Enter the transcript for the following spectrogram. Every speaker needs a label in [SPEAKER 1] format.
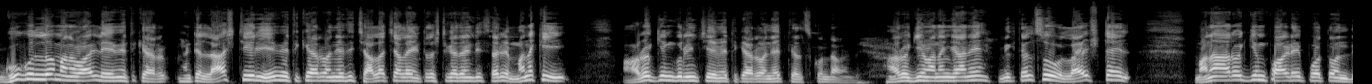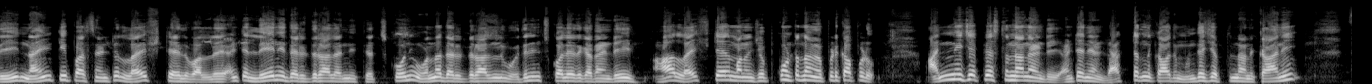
[SPEAKER 1] గూగుల్లో మన వాళ్ళు ఏమి వెతికారు? అంటే లాస్ట్ ఇయర్ ఏమి వెతికారు అనేది చాలా చాలా ఇంట్రెస్ట్ కదండి. సరే మనకి ఆరోగ్యం గురించి ఏమి వెతికారు అనేది తెలుసుకుందామండి. ఆరోగ్యం అనగానే మీకు తెలుసు లైఫ్ స్టైల్ మన ఆరోగ్యం పాడైపోతుంది నైంటీ పర్సెంట్ లైఫ్ స్టైల్ వల్లే. అంటే లేని దరిద్రాలన్నీ తెచ్చుకొని ఉన్న దరిద్రాలని వదిలించుకోలేదు కదండి. ఆ లైఫ్ స్టైల్ మనం చెప్పుకుంటున్నాం ఎప్పటికప్పుడు. అన్నీ చెప్పేస్తున్నానండి. అంటే నేను డాక్టర్ని కాదు ముందే చెప్తున్నాను. కానీ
